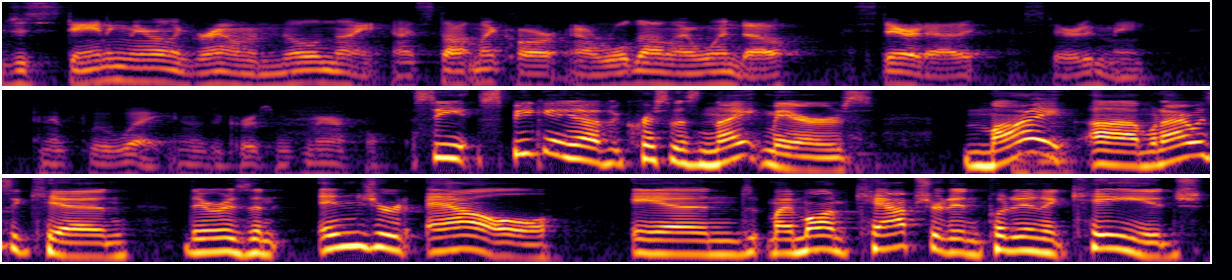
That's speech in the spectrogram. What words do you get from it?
Just standing there on the ground in the middle of the night. And I stopped my car and I rolled down my window. I stared at it, it stared at me, and then flew away. And it was a Christmas miracle. See, speaking of Christmas nightmares, my Mm-hmm. um, when I was a kid, there was an injured owl, and my mom captured it and put it in a cage,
